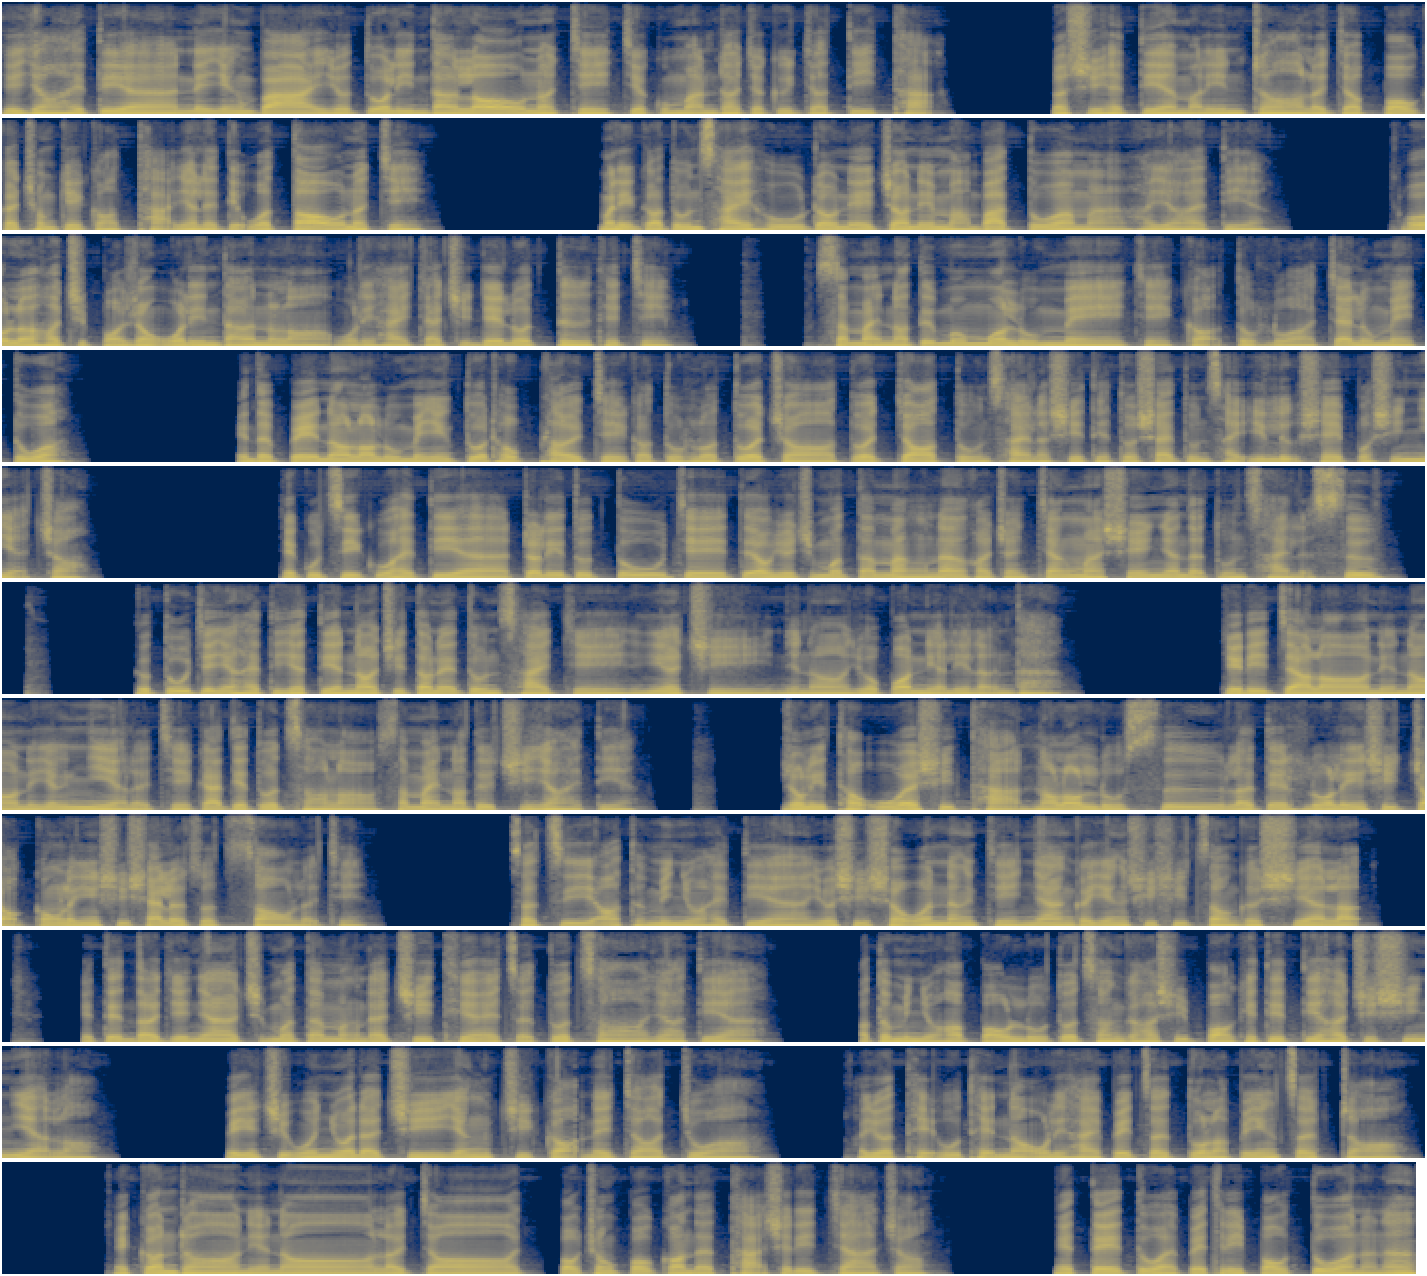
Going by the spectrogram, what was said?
thì do hay thì nên những ba yếu tua linh tới lỗ nó chỉ chỉ cũng mạnh thôi cho cứ cho ti thả là sự hay tiền mà linh cho là cho bao cái trong cái cỏ thả giờ lại tiêu ô tấu nó chỉ mà linh cỏ tuân sai hu đâu nè cho nên mà ba tua mà hay hay tiệt ô là họ chỉ bỏ trong ô linh tờ nó lo ô linh hai cha chỉ để luôn từ thế chỉ sao mày nó tự mua mua lũ mè chỉ có tụ lùa trái lũ mè tua in the bé nó là lũ mè những tua thâu phở chỉ có tụ lùa tua cho tua cho tuần sai là gì thì tua sai tuần sai ít lự sai bỏ xí nhẹ cho thì cụ chỉ của hai thì cho lý tụ tu chỉ tiêu yếu chỉ một tấm mảng đó họ chẳng chẳng mà sẽ nhận được tuần xài lịch sư. Tụ tu chỉ những hai tiền tiền nó chỉ tao nên tuần xài chỉ như chỉ nên nó yếu bọn nhẹ lý lần ta chế đi chào lo nên nó nên những nhẹ lại chỉ các tiền tuần sau lo sao mày nó tiêu chỉ cho hai tiền trong lý thầu uể sĩ thả, nó lo lù sư lại tiền lùa lấy sĩ chọn công lấy những sĩ sai là rồi giàu lại chỉ sau khi ở thằng mình nhiều hai tiền yếu sĩ sầu ổn năng chỉ nhang cái những sĩ sĩ chọn cái xe lại cái tên đó chỉ nhau chỉ một tấm bằng đã chi thiết ở chỗ cho sau ya tiền họ tụi mình nhiều họ bảo lù tuột sang cái họ sĩ bỏ cái thiết thiết họ chỉ xin nhẹ lo bây giờ chỉ uốn nhau đã chỉ nhưng chỉ có nơi chó chùa. Họ có thể u thể nọ lì hại bây giờ tôi là bây giờ chơi trò. Cái con đó nè nó lấy chó, bao trong bao còn để thả sẽ đi trả cho. Cái tế tuổi bây thì bao tuổi nữa nè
